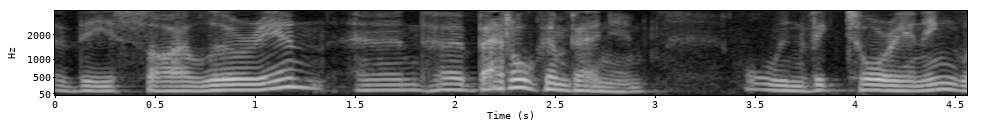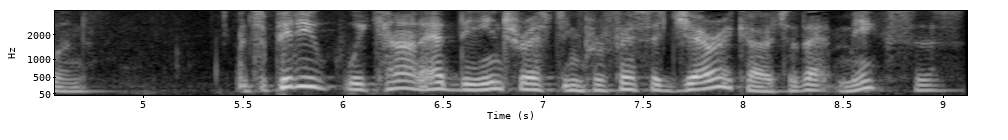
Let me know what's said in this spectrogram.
the Silurian and her battle companion, all in Victorian England. It's a pity we can't add the interesting Professor Jericho to that mix, as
